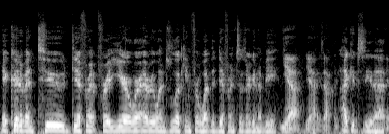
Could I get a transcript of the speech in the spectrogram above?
It could have been too different for a year where everyone's looking for what the differences are going to be. yeah, yeah, exactly. I could see that. Yeah.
